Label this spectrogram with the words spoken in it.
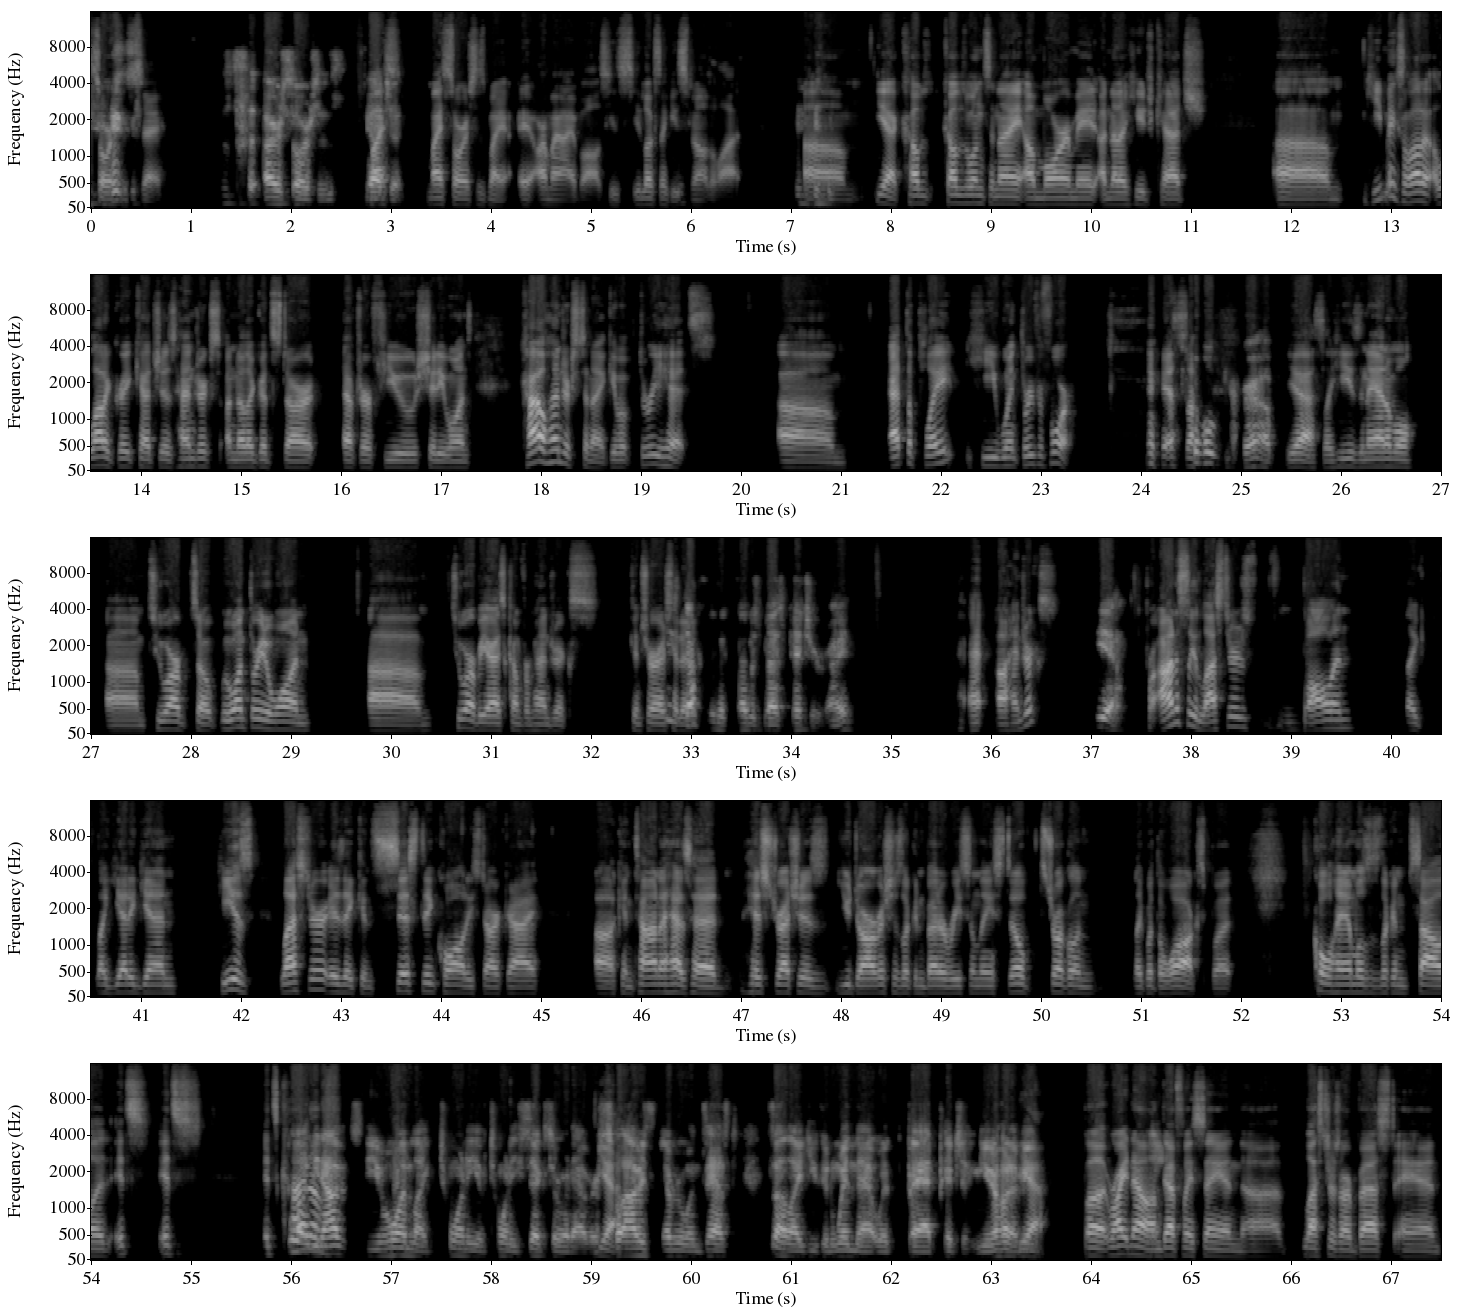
Sources say. Our sources. My, Gotcha. s- my sources my eh, are my eyeballs. He's he looks like he smells a lot. Um, yeah, Cubs Cubs won tonight. Almora made another huge catch. Um, he makes a lot of a lot of great catches. Hendricks another good start after a few shitty ones. Kyle Hendricks tonight gave up three hits. Um, at the plate, he went three for four. So Holy crap! yeah, so he's an animal. Um, two R. So we won three to one. Um, two RBIs come from Hendricks. Contreras He's hit a definitely the Cubs' best pitcher, right? uh, Hendricks. Yeah. Honestly, Lester's balling like like yet again. He is Lester is a consistent quality start guy. Uh, Quintana has had his stretches. Yu Darvish is looking better recently. Still struggling like with the walks, but Cole Hamels is looking solid. It's it's it's Well, kind I mean, of obviously you won like twenty of twenty six or whatever. Yeah. So obviously everyone's has. To, it's not like you can win that with bad pitching. You know what I mean? yeah. But right now, I'm definitely saying uh, Lester's our best, and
